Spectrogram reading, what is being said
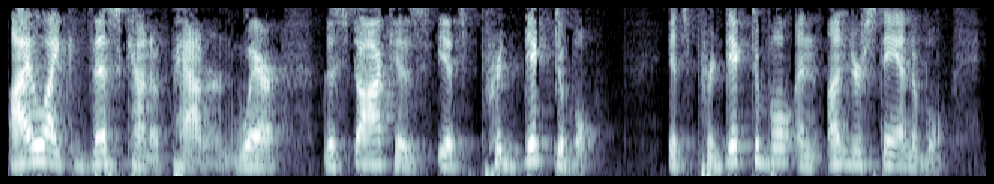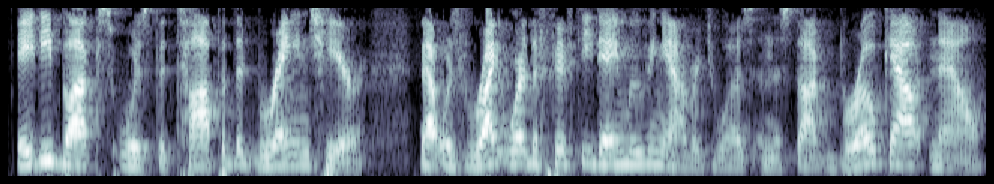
I like this kind of pattern where the stock is, it's predictable. It's predictable and understandable. 80 bucks was the top of the range here. That was right where the 50 day moving average was, and the stock broke out now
